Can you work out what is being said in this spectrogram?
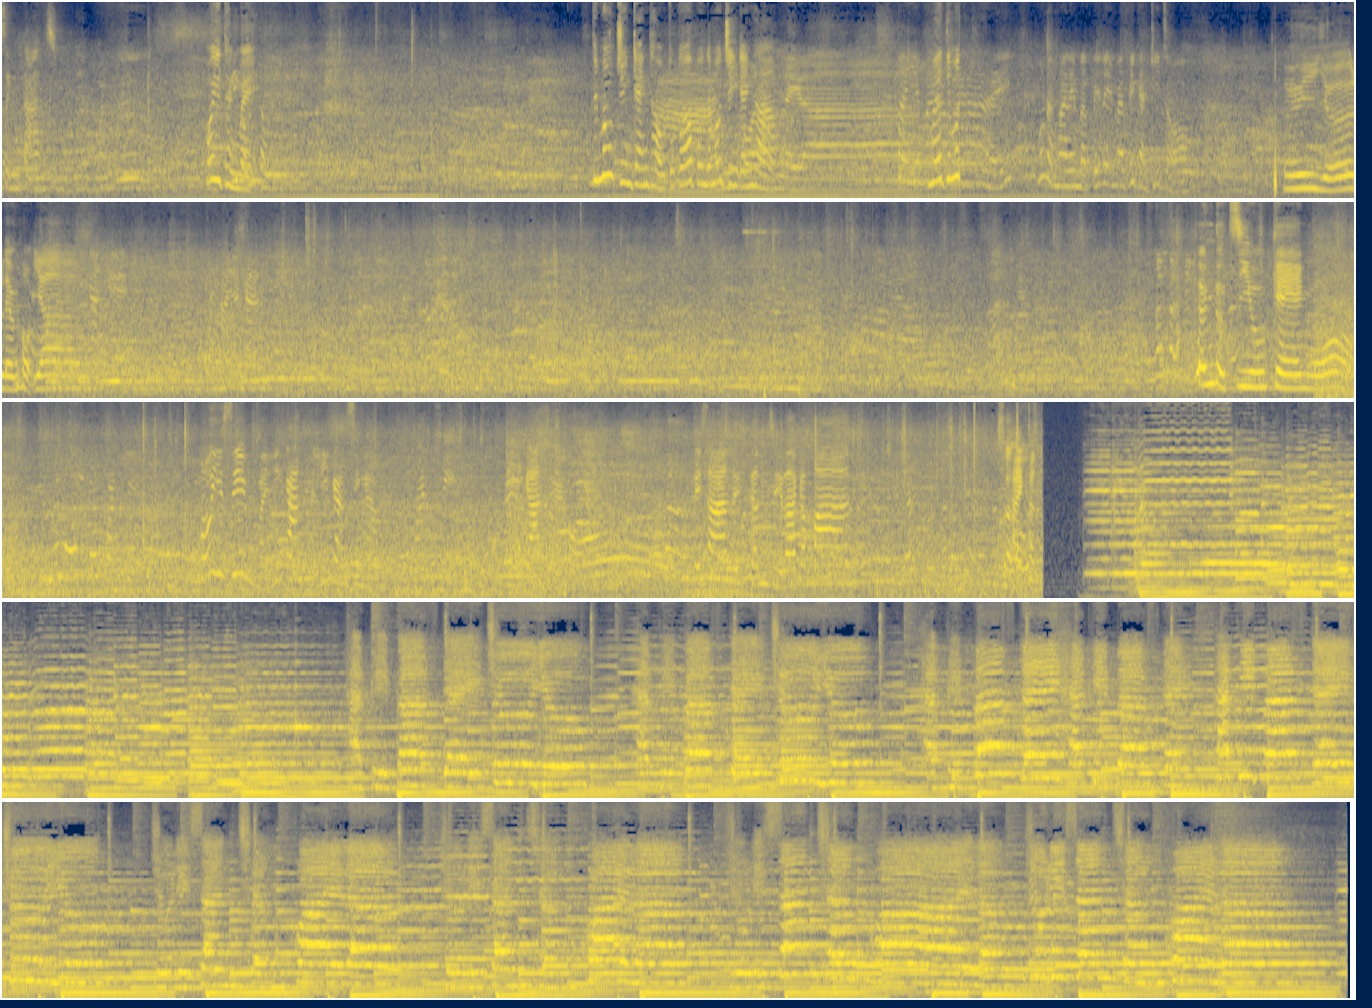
聖誕節可以停未？點樣轉鏡頭？讀到一半點樣轉鏡頭？你啦。唔係啊點樣？本來買禮物俾你，咪俾格機咗。哎呀，梁學欣。喺度照鏡喎。唔好意思，唔係呢間，係呢間先啊。呢間最好。其實你跟住啦，今晚。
